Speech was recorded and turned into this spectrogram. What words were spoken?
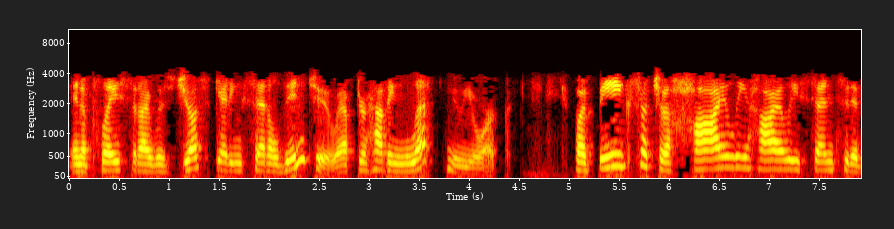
in a place that I was just getting settled into after having left New York. But being such a highly, highly sensitive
